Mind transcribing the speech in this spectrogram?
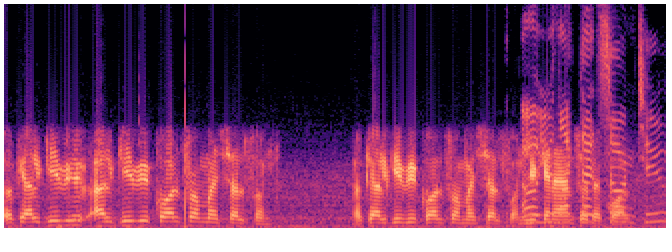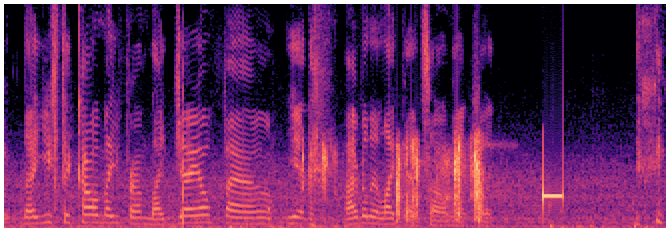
Okay, I'll give you I'll give you a call from my cell phone. Okay, I'll give you a call from my cell phone. Oh, you can you answer like that the call. song too? They used to call me from my jail phone. Yeah, I really like that song actually.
